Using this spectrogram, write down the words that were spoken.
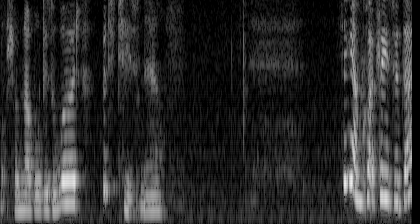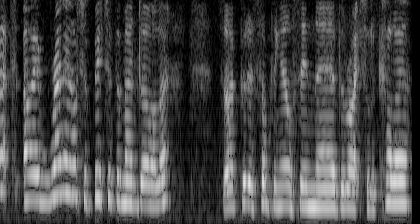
Not sure nubbled is a word, but it is now. So yeah, I'm quite pleased with that. I ran out a bit of the mandala, so I put a, something else in there, the right sort of colour.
